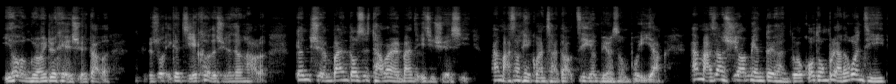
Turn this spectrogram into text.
以后很容易就可以学到了。比如说一个捷克的学生好了，跟全班都是台湾人班级一起学习，他马上可以观察到自己跟别人什么不一样。他马上需要面对很多沟通不良的问题，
